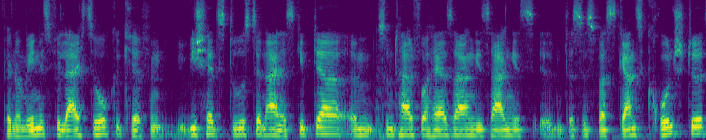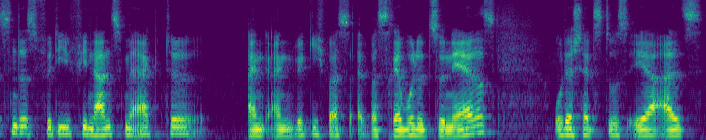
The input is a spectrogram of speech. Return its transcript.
Phänomen ist vielleicht so hochgegriffen. Wie, wie, schätzt du es denn ein? Es gibt ja ähm, zum Teil Vorhersagen, die sagen jetzt, äh, das ist was ganz Grundstürzendes für die Finanzmärkte, ein, ein wirklich was, was Revolutionäres. Oder schätzt du es eher als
